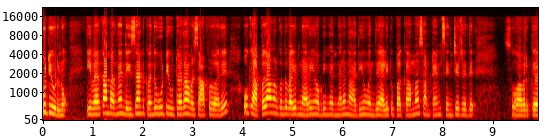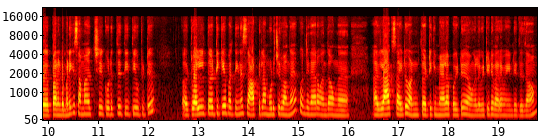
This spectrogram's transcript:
ஊட்டி விடணும். இவன் இருக்கான் பாருங்கள் இந்த இசானுக்கு வந்து ஊட்டி விட்டா தான் அவர் சாப்பிடுவார். ஓகே அப்போ தான் அவனுக்கு வந்து வயிறு நிறையும் அப்படிங்கிறதுனால நான் அதையும் வந்து அழிப்பு பார்க்காம சம்டைம்ஸ் செஞ்சிடுறது. ஸோ அவருக்கு பன்னெண்டு மணிக்கு சமைச்சு கொடுத்து தீத்தி விட்டுட்டு டுவெல் தேர்ட்டிக்கே பார்த்தீங்கன்னா சாப்பிட்டுலாம் முடிச்சிருவாங்க. கொஞ்ச நேரம் வந்து அவங்க ரிலாக்ஸ் ஆகிட்டு ஒன் தேர்ட்டிக்கு மேலே போயிட்டு அவங்கள விட்டுட்டு வர வேண்டியது தான்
